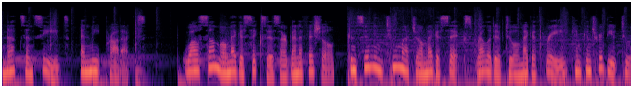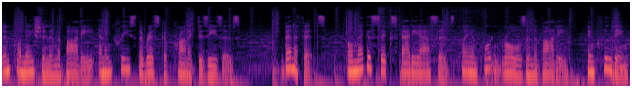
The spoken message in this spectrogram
nuts and seeds, and meat products. While some omega-6s are beneficial, consuming too much omega-6 relative to omega-3 can contribute to inflammation in the body and increase the risk of chronic diseases. Benefits Omega-6 fatty acids play important roles in the body, including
